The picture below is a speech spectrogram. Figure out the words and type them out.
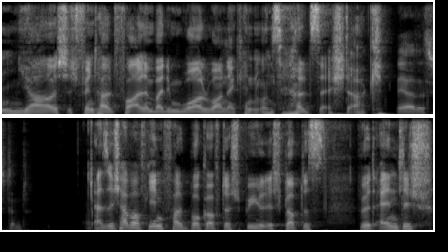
Ja, ich, ich finde halt vor allem bei dem Wall One erkennt man sie halt sehr stark. Ja, das stimmt. Also ich habe auf jeden Fall Bock auf das Spiel. Ich glaube, das wird endlich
